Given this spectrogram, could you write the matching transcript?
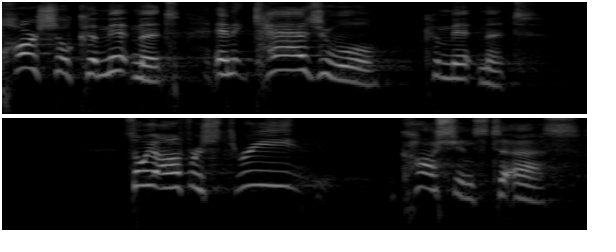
partial commitment and casual commitment. So he offers three cautions to us.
